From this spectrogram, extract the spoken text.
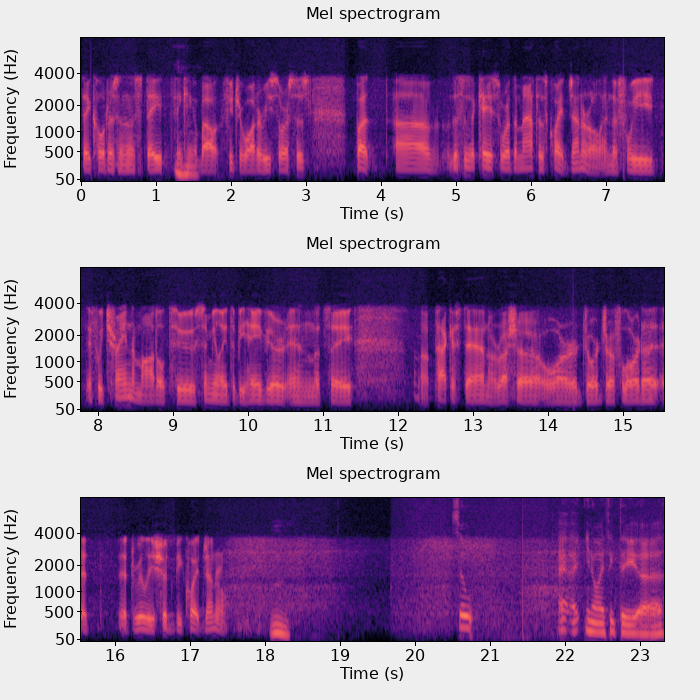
stakeholders in the state, thinking mm-hmm. about future water resources. But uh, this is a case where the math is quite general, and if we if we train the model to simulate the behavior in, let's say, uh, Pakistan or Russia or Georgia, or Florida, it it really should be quite general. Mm. So, I, I, you know, I think the uh,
